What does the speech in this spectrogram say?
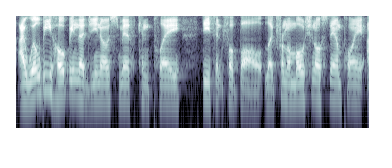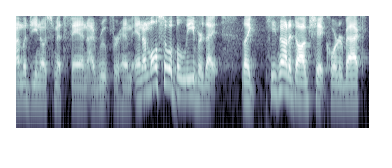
I will be hoping that Geno Smith can play decent football. Like from emotional standpoint, I'm a Geno Smith fan. I root for him. And I'm also a believer that like he's not a dog shit quarterback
